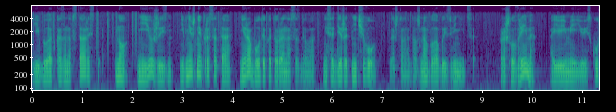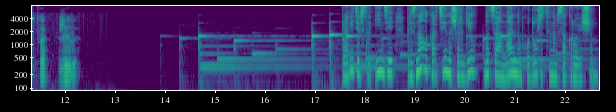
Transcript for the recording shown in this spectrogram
Ей было отказано в старости, но ни ее жизнь, ни внешняя красота, ни работы, которые она создала, не содержат ничего, за что она должна была бы извиниться. Прошло время, а ее имя и ее искусство живы. Правительство Индии признало картины Шергил национальным художественным сокровищем.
